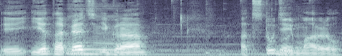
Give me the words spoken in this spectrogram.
И, это опять игра от студии Marvel,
